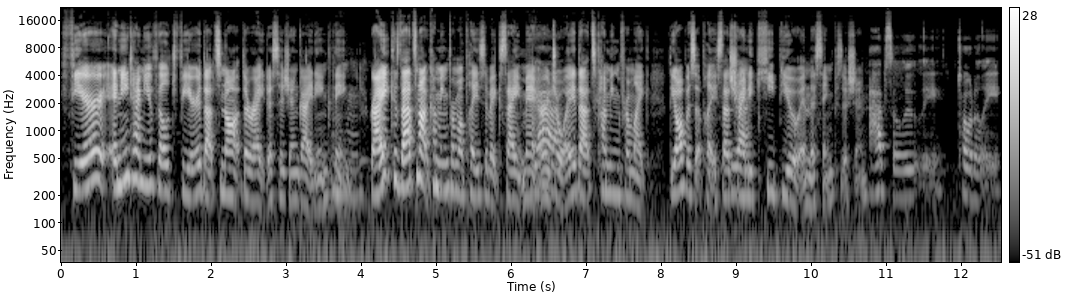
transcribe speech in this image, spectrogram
Fear. Anytime you feel fear, that's not the right decision guiding thing, right? Because that's not coming from a place of excitement Mm-hmm. Yeah. or joy. That's coming from like the opposite place. That's trying to keep you in the same position. Absolutely. Totally.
